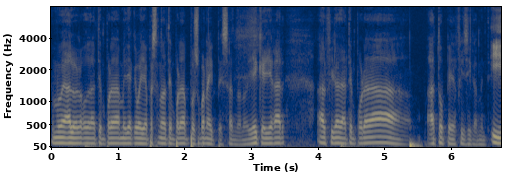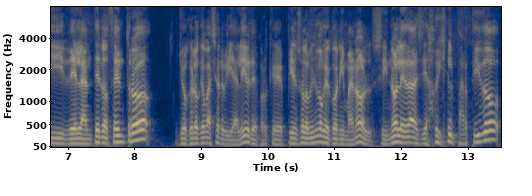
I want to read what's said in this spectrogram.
a lo largo de la temporada, a medida que vaya pasando la temporada, pues van a ir pesando, ¿no? Y hay que llegar al final de la temporada a tope físicamente. Y delantero centro, yo creo que va a ser vía libre, porque pienso lo mismo que con Imanol. Si no le das ya hoy el partido,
